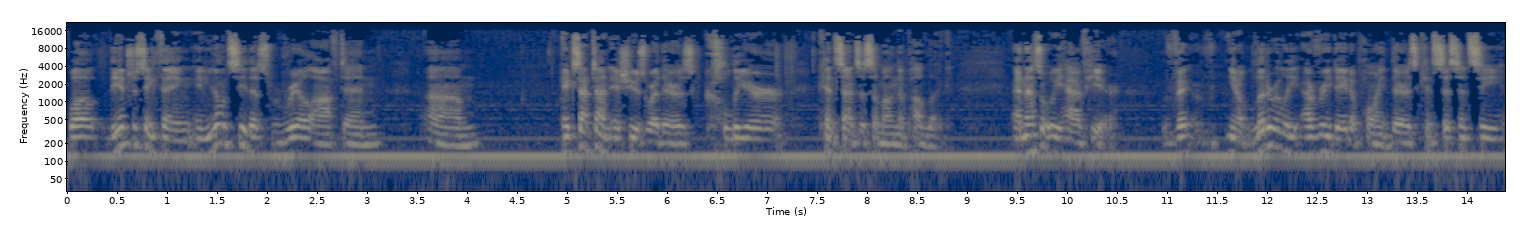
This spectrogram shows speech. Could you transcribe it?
Well, the interesting thing, and you don't see this real often um, except on issues where there is clear consensus among the public. And that's what we have here. You know, literally every data point, there is consistency,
